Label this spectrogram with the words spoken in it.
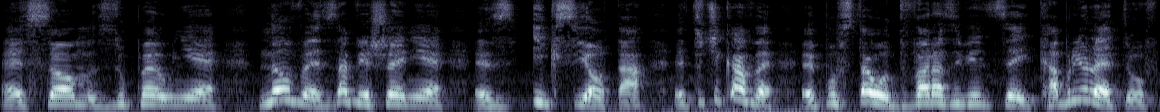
e, są zupełnie nowe. Zawieszenie z XJ. Co ciekawe, powstało dwa razy więcej kabrioletów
